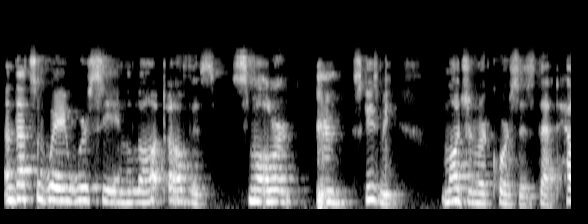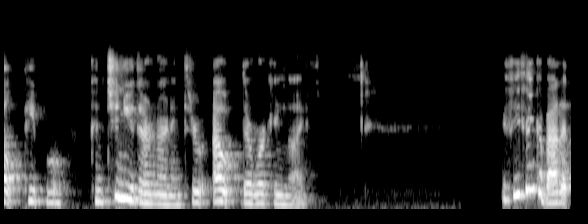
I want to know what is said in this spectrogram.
And that's a way we're seeing a lot of is smaller, excuse me, modular courses that help people continue their learning throughout their working life. If you think about it,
